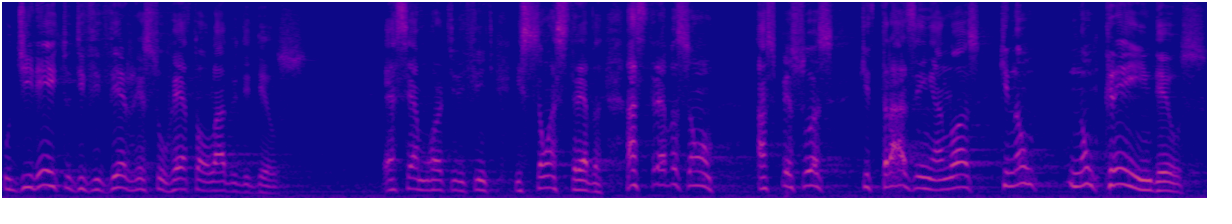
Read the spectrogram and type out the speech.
o direito de viver ressurreto ao lado de Deus. Essa é a morte definitiva. E são as trevas. As trevas são as pessoas que trazem a nós que não, não creem em Deus,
